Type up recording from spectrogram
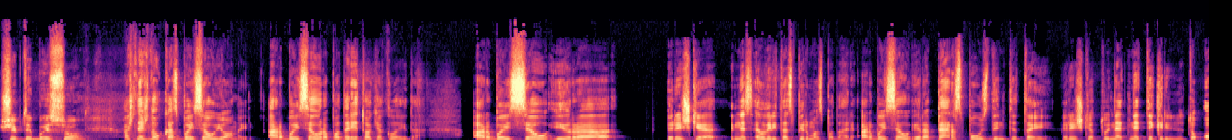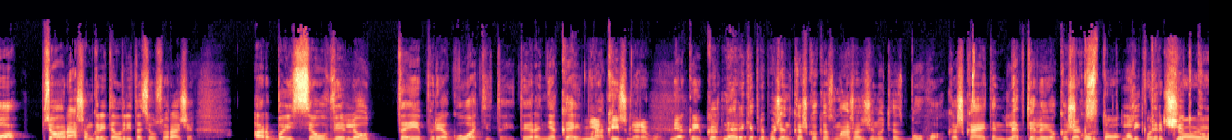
šiaip tai baisu. Aš nežinau, kas baisiau, Jonai. Ar baisiau yra padaryti tokią klaidą? Ar baisiau yra, reiškia, nes Elrytas pirmas padarė, ar baisiau yra perspausdinti tai, reiškia, tu net netikrini, tu, o, čia, rašom greitai, Elrytas jau surašė. Ar baisiau vėliau taip reaguoti į tai? Tai yra niekaip. Niekaip nereaguoti. Niekaip. Kad ne, reikia pripažinti, kažkokios mažos žinutės buvo, kažką jie ten leptelėjo, kažkur Teksto lyg tarp kitko.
